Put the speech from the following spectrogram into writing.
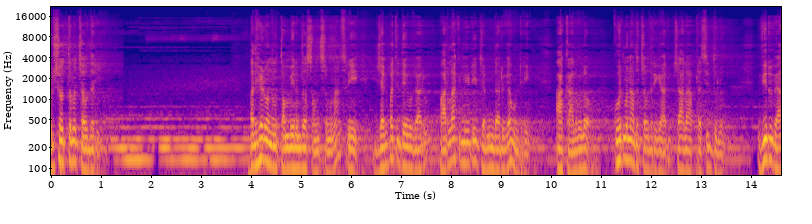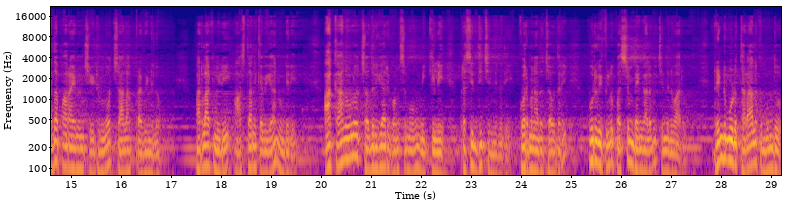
పురుషోత్తమ చౌదరి. పదిహేడు వందల తొంభై ఎనిమిదవ సంవత్సరమున శ్రీ జగపతి దేవు గారు పార్లాకిమీడి జమీందారుగా ఉండిరి. ఆ కాలంలో కూర్మనాథ చౌదరి గారు చాలా ప్రసిద్ధులు. వీరు వేదపారాయణం చేయటంలో చాలా ప్రవీణులు. పర్లాకిమిడి ఆస్థాన కవిగా నుండిరి. ఆ కాలంలో చౌదరి గారి వంశము మిక్కిలి ప్రసిద్ధి చెందినది. కూర్మనాథ చౌదరి పూర్వీకులు పశ్చిమ బెంగాల్కు చెందినవారు. రెండు మూడు తరాలకు ముందు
